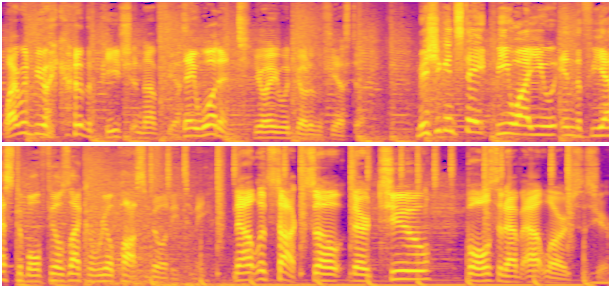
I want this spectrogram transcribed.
Why would BYU go to the Peach and not Fiesta? They wouldn't. BYU would go to the Fiesta. Michigan State BYU in the Fiesta Bowl feels like a real possibility to me. Now let's talk. So there are two bowls that have at large this year:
